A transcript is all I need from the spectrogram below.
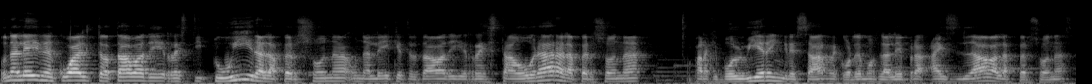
Una ley en la cual trataba de restituir a la persona, una ley que trataba de restaurar a la persona para que volviera a ingresar. Recordemos, la lepra aislaba a las personas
